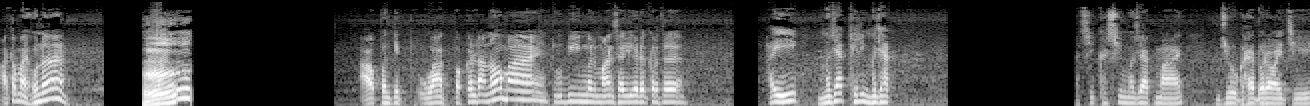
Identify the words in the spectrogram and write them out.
आता माय हो ना आपण ते वाघ पकडला ना हो माय. तू बी माणसा येड करत. आई मजाक केली मजाक. अशी कशी मजाक माय. जीव घाय बरवायची.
